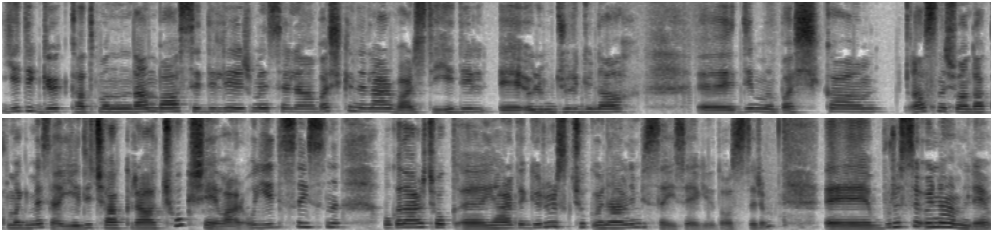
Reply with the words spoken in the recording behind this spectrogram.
Yedi gök katmanından bahsedilir mesela. Başka neler var? İşte yedi e, ölümcül günah e, değil mi? Başka aslında şu anda aklıma mesela yedi çakra çok şey var. O yedi sayısını o kadar çok e, yerde görüyoruz ki çok önemli bir sayı sevgili dostlarım. E, burası önemli.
